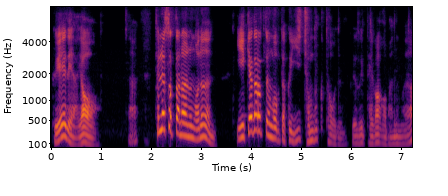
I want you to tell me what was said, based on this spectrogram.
그에 대하여. 자, 틀렸었다는 거는 이 깨달았던 것보다 그 이 전부터거든. 그게 대과가 맞는 거야.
